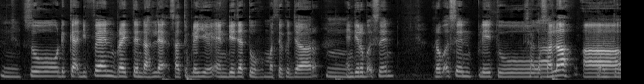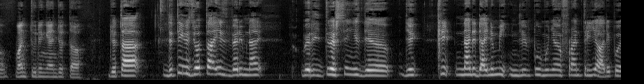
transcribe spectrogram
Hmm. So dekat defend Brighton dah let satu player and dia jatuh masa kejar Hmm. Andy Robertson. Robertson play to Salah. Salah, uh, one two dengan Jota. Jota the thing is Jota is very menarik very interesting is dia dia create another dynamic in Liverpool punya front three lah. Pun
